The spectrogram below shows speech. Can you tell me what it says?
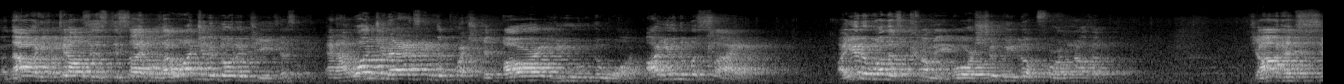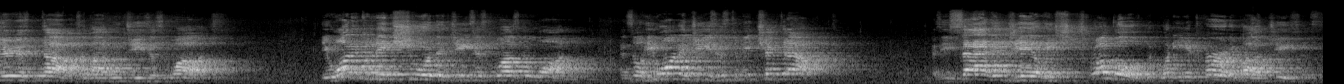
So now he tells his disciples, I want you to go to Jesus, and I want you to ask him the question, are you the one? Are you the Messiah? Are you the one that's coming, or should we look for another? John had serious doubts about who Jesus was. He wanted to make sure that Jesus was the one. And so he wanted Jesus to be checked out. As he sat in jail, he struggled with what he had heard about Jesus.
